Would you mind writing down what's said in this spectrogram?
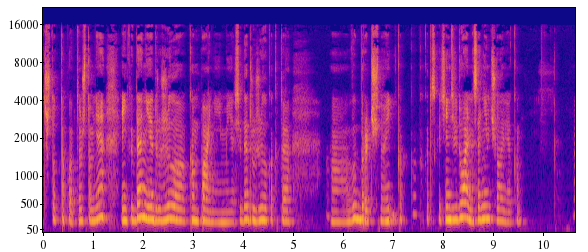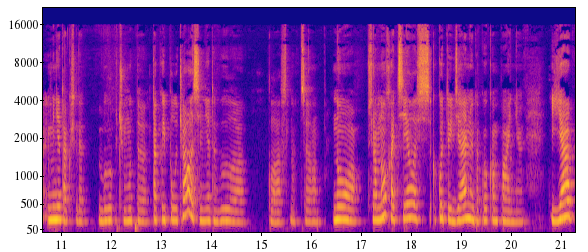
что-то такое, потому что у меня я никогда не дружила компаниями, я всегда дружила как-то а, выборочно, как, как это сказать, индивидуально с одним человеком. мне так всегда было почему-то, так и получалось, и мне так было классно в целом. Но все равно хотелось какую-то идеальную такую компанию. И я,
